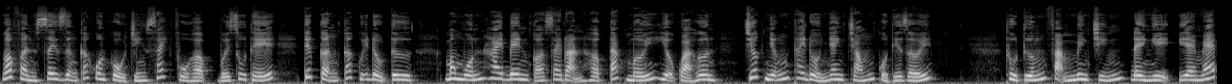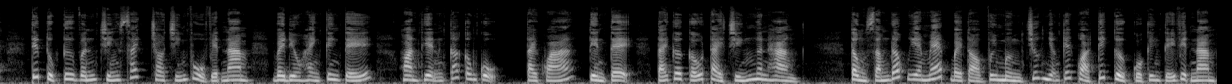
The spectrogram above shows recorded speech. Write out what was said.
góp phần xây dựng các khuôn khổ chính sách phù hợp với xu thế, tiếp cận các quỹ đầu tư, mong muốn hai bên có giai đoạn hợp tác mới hiệu quả hơn trước những thay đổi nhanh chóng của thế giới. Thủ tướng Phạm Minh Chính đề nghị IMF tiếp tục tư vấn chính sách cho chính phủ Việt Nam về điều hành kinh tế, hoàn thiện các công cụ tài khóa, tiền tệ, tái cơ cấu tài chính ngân hàng. Tổng giám đốc IMF bày tỏ vui mừng trước những kết quả tích cực của kinh tế Việt Nam.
